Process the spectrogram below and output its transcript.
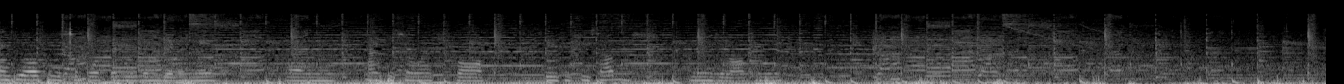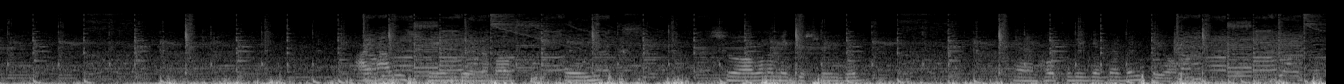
thank you all for the support that you've been giving me. And thank you so much for 350 subs. It means a lot to me. I haven't streamed in about four weeks, so I want to make the stream good and hopefully get that win for y'all.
